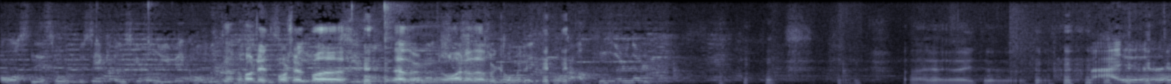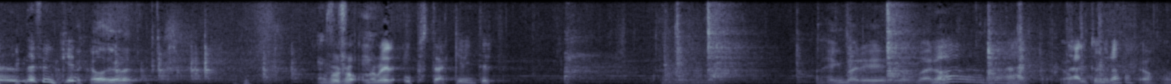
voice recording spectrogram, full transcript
Åsnes Hornmusikk ønsker på ny velkommen Det var litt forskjell på det som var og det som kommer. klokka 18.00. Nei, jeg vet ikke Nei, det- det funker. Ja, det gjør det. Vi får se om det blir oppstrekk i vinter. Det henger bare i været. Ja, det er, litt under det. Ja, ja.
